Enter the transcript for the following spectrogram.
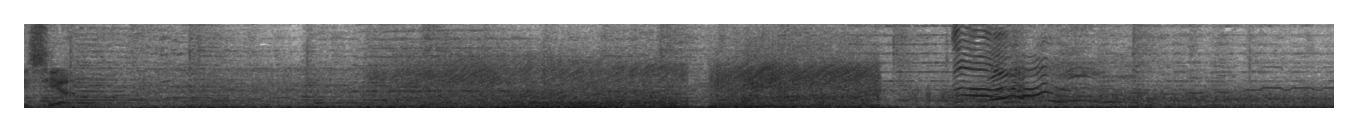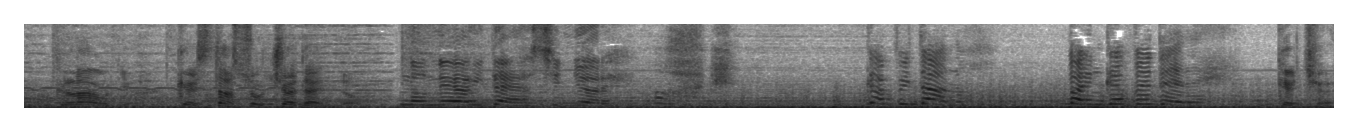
Ci siamo. Claudia, che sta succedendo? Non ne ho idea, signore. Capitano, venga a vedere! Che c'è?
